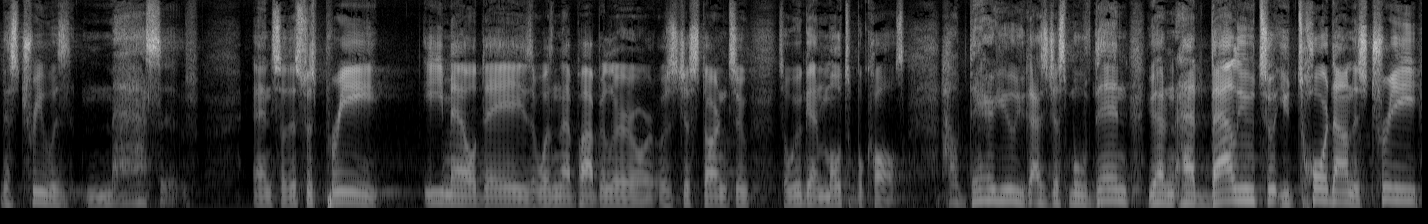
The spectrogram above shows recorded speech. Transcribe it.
this tree was massive. And so this was pre email days. It wasn't that popular, or it was just starting to. So we were getting multiple calls. How dare you? You guys just moved in. You haven't had value to it. You tore down this tree.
